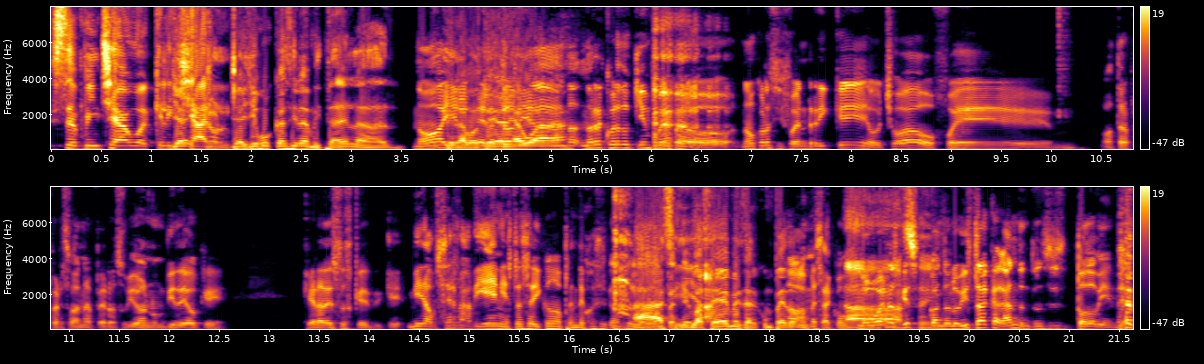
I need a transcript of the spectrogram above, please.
Ese pinche agua que le Ya, echaron. ya llevo casi la mitad de la, No, ahí de la el- el botella otro de día, agua. No, no recuerdo quién fue, pero no me acuerdo si fue Enrique Ochoa o fue mm, otra persona, pero subieron un video que, que era de esos que, que, mira, observa bien y estás ahí como pendejo acercándose. Ah, sí, ya sé, me sacó un pedo. No, me sacó. Ah, lo bueno es que sí. cuando lo vi estaba cagando, entonces todo bien. Ya,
